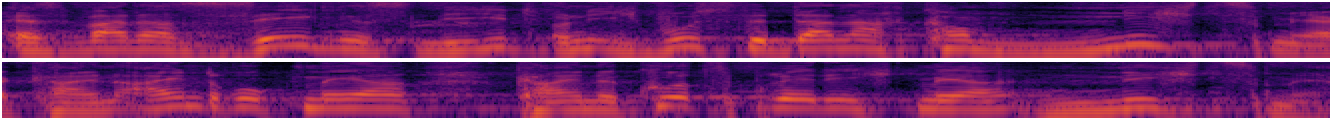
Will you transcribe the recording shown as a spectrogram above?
Es war das Segenslied und ich wusste, danach kommt nichts mehr, kein Eindruck mehr, keine Kurzpredigt mehr, nichts mehr.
